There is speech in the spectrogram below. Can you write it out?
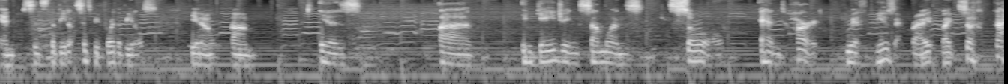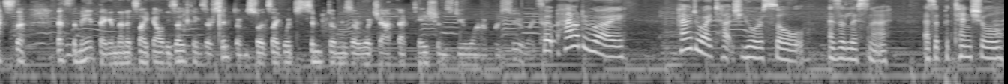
and since the Beatles, since before the Beatles, you know, um, is uh, engaging someone's soul and heart with music right? Like so that's the that's the main thing. And then it's like all these other things are symptoms. So it's like which symptoms or which affectations do you want to pursue? Like so how do i how do i touch your soul as a listener as a potential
